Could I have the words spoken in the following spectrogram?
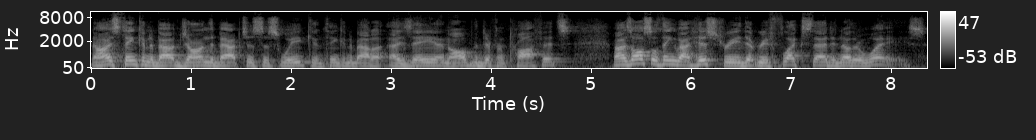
Now, I was thinking about John the Baptist this week and thinking about Isaiah and all the different prophets. I was also thinking about history that reflects that in other ways.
